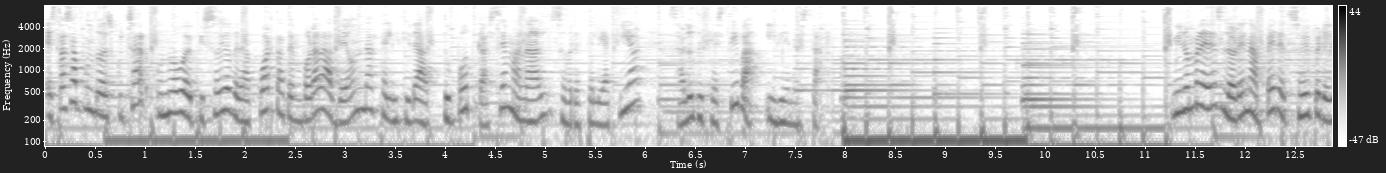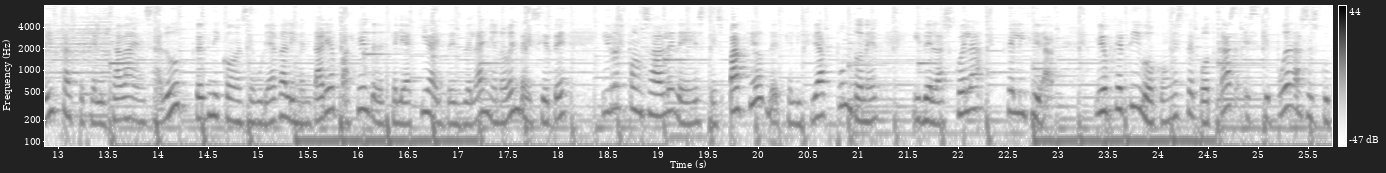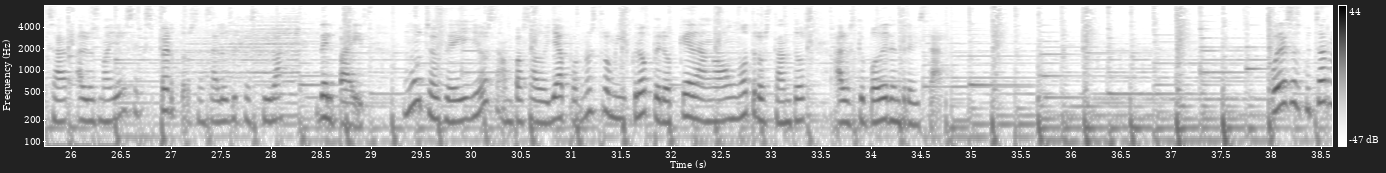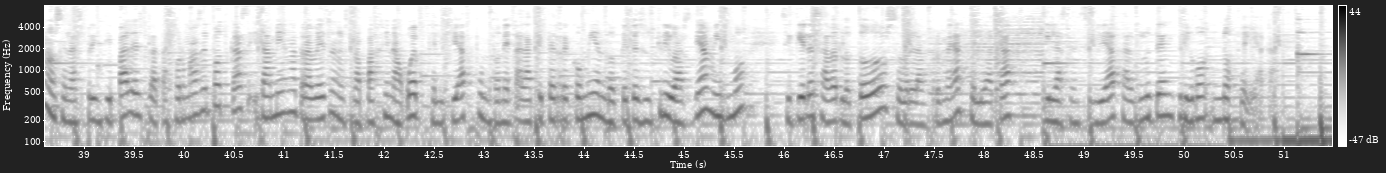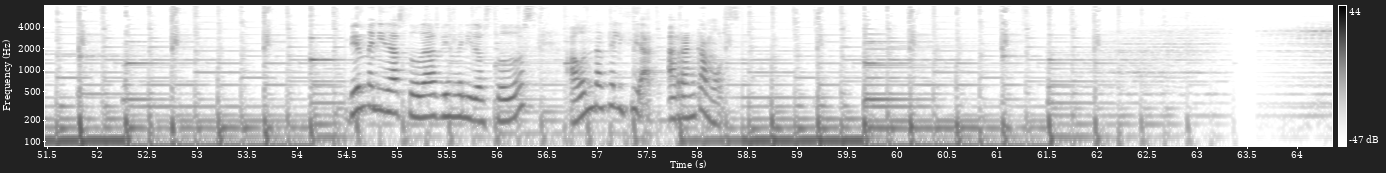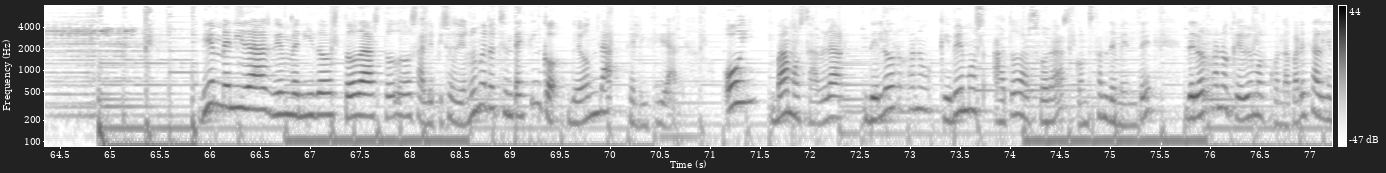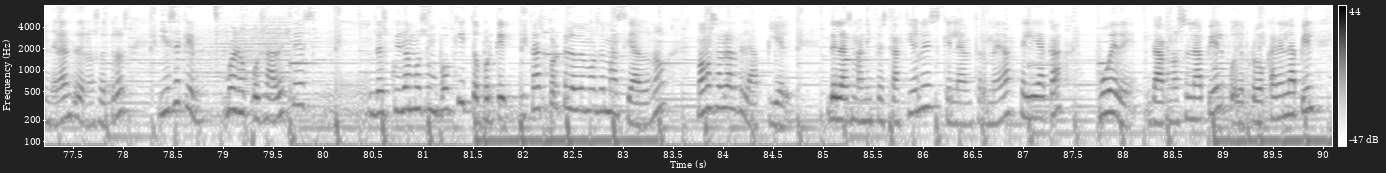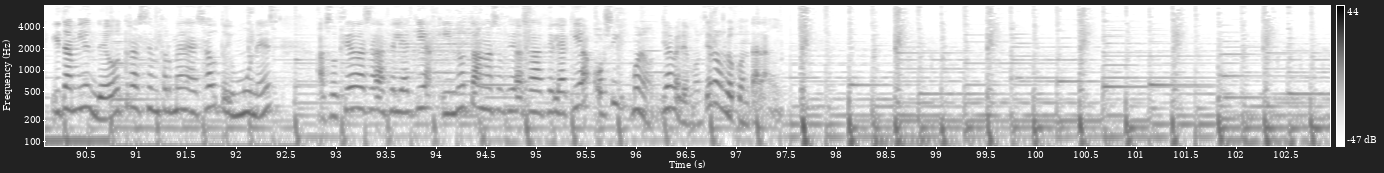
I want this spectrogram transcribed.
Estás a punto de escuchar un nuevo episodio de la cuarta temporada de Onda Felicidad, tu podcast semanal sobre celiaquía, salud digestiva y bienestar. Mi nombre es Lorena Pérez, soy periodista especializada en salud, técnico en seguridad alimentaria, paciente de celiaquía desde el año 97 y responsable de este espacio de felicidad.net y de la escuela Felicidad. Mi objetivo con este podcast es que puedas escuchar a los mayores expertos en salud digestiva del país. Muchos de ellos han pasado ya por nuestro micro, pero quedan aún otros tantos a los que poder entrevistar. Puedes escucharnos en las principales plataformas de podcast y también a través de nuestra página web felicidad.net a la que te recomiendo que te suscribas ya mismo si quieres saberlo todo sobre la enfermedad celíaca y la sensibilidad al gluten trigo no celíaca. Bienvenidas todas, bienvenidos todos a Onda Felicidad. Arrancamos. Bienvenidas, bienvenidos todas, todos al episodio número 85 de Onda Felicidad. Hoy vamos a hablar del órgano que vemos a todas horas, constantemente, del órgano que vemos cuando aparece alguien delante de nosotros y ese que, bueno, pues a veces descuidamos un poquito, porque quizás porque lo vemos demasiado, ¿no? Vamos a hablar de la piel, de las manifestaciones que la enfermedad celíaca puede darnos en la piel, puede provocar en la piel y también de otras enfermedades autoinmunes asociadas a la celiaquía y no tan asociadas a la celiaquía, o sí, bueno, ya veremos, ya nos lo contarán.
